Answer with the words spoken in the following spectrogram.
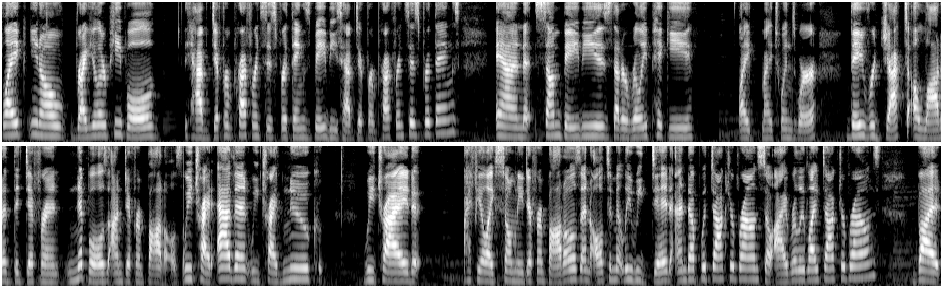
like, you know, regular people have different preferences for things, babies have different preferences for things. And some babies that are really picky, like my twins were, they reject a lot of the different nipples on different bottles. We tried Avent, we tried NUK, we tried I feel like so many different bottles and ultimately we did end up with Dr. Brown's, so I really like Dr. Brown's, but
